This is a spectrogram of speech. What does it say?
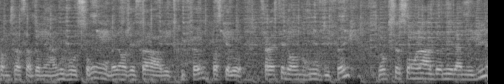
Comme ça, ça donnait un nouveau son, on mélangeait ça à des funk, parce que ça restait dans le groove du funk. Donc ce son-là a donné la newbie.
